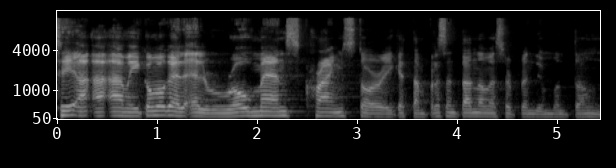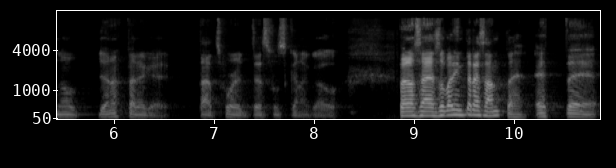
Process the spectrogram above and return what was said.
Sí, a, a, a mí como que el, el romance crime story que están presentando me sorprendió un montón. No, yo no esperé que that's where this was gonna go. Pero, o sea, es súper interesante. Este,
